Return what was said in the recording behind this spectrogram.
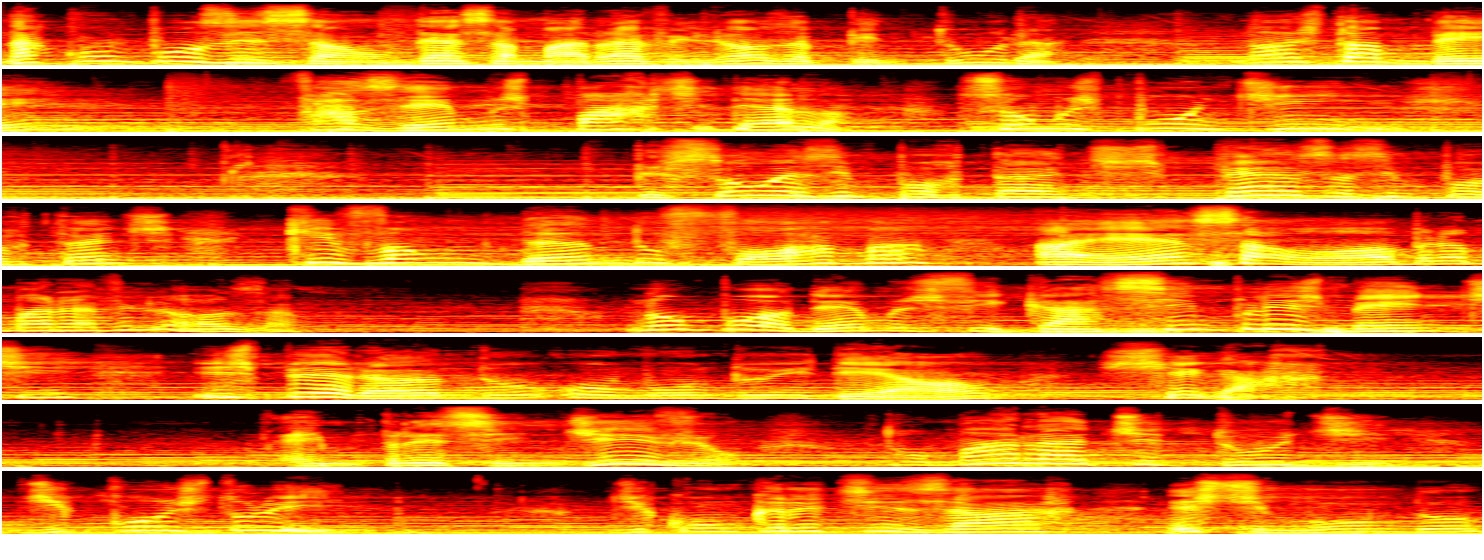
na composição dessa maravilhosa pintura, nós também fazemos parte dela. Somos pontinhos, pessoas importantes, peças importantes que vão dando forma a essa obra maravilhosa. Não podemos ficar simplesmente esperando o mundo ideal chegar. É imprescindível tomar a atitude de construir, de concretizar este mundo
